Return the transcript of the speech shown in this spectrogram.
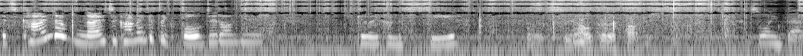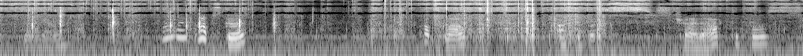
It's kind of nice. It kind of gets like folded on here. You can like kind of see. Let's see how good it pops. It's only bad for now. Oh, it pops good. Pops loud. Octopus. Let's try the octopus.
